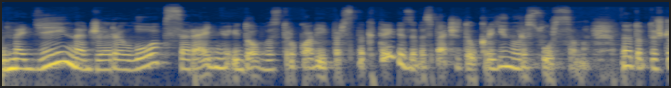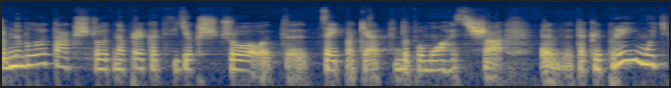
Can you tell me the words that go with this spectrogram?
надійне джерело в середньо і довгостроковій перспективі забезпечити Україну ресурсами. Ну тобто, щоб не було так, що, наприклад, якщо от е, цей пакет допомоги США е, таки приймуть,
